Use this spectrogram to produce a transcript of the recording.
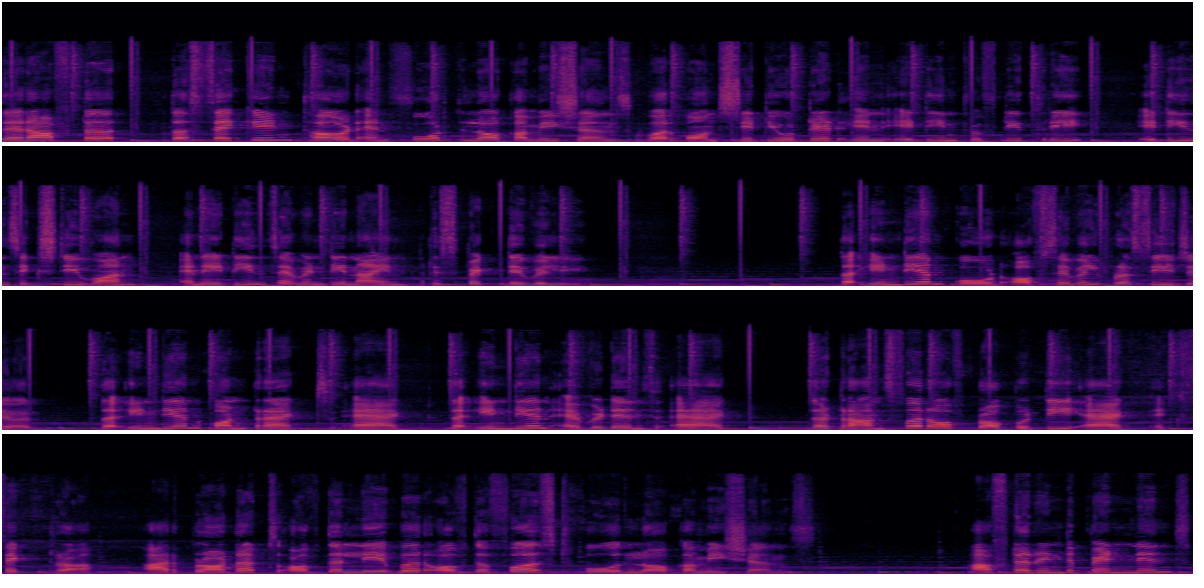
Thereafter, the second, third and fourth law commissions were constituted in 1853, 1861 and 1879 respectively. The Indian Code of Civil Procedure, the Indian Contracts Act, the Indian Evidence Act, the Transfer of Property Act, etc., are products of the labor of the first four law commissions. After independence,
